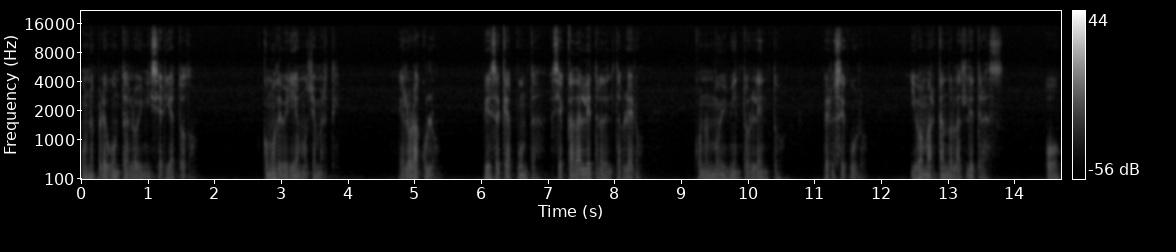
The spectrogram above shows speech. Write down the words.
Una pregunta lo iniciaría todo. ¿Cómo deberíamos llamarte? El oráculo, pieza que apunta hacia cada letra del tablero, con un movimiento lento pero seguro, iba marcando las letras O,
